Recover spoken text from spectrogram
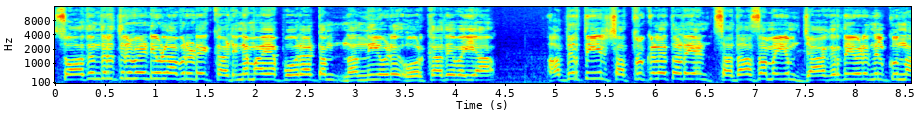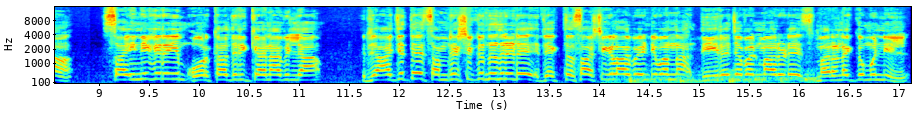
സ്വാതന്ത്ര്യത്തിനു വേണ്ടിയുള്ള അവരുടെ കഠിനമായ പോരാട്ടം നന്ദിയോടെ ഓർക്കാതെ വയ്യ. അതിർത്തിയിൽ ശത്രുക്കളെ തടയാൻ സദാസമയം ജാഗ്രതയോടെ നിൽക്കുന്ന സൈനികരെയും ഓർക്കാതിരിക്കാനാവില്ല. രാജ്യത്തെ സംരക്ഷിക്കുന്നതിനിടെ രക്തസാക്ഷികളാവേണ്ടി വന്ന ധീരജവന്മാരുടെ സ്മരണയ്ക്ക് മുന്നിൽ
